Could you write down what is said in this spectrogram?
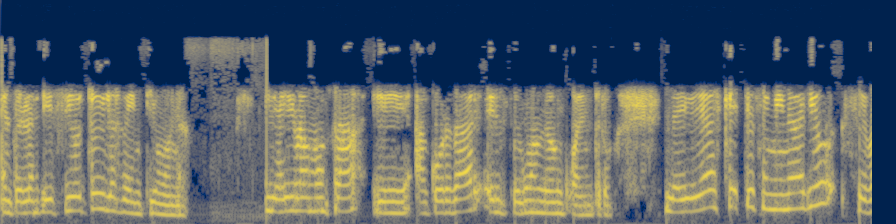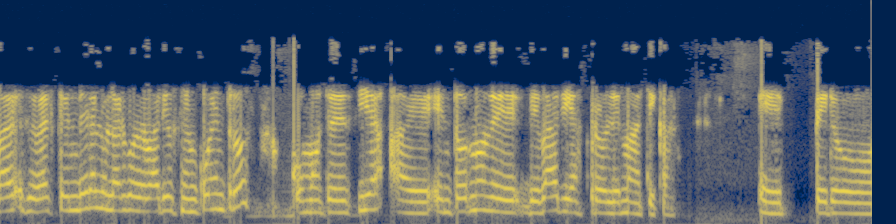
entre las 18 y las 21 y ahí vamos a eh, acordar el segundo encuentro. La idea es que este seminario se va, se va a extender a lo largo de varios encuentros, como te decía, eh, en torno de, varias problemáticas. Eh, pero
